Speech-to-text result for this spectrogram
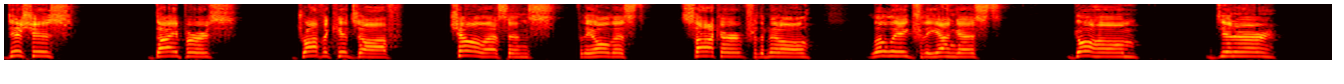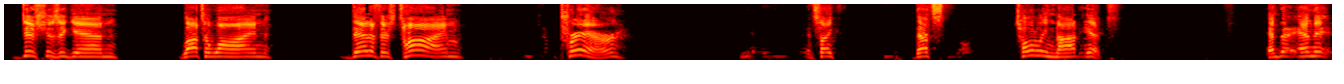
dishes, diapers, drop the kids off, cello lessons for the oldest, soccer for the middle, little league for the youngest, go home, dinner, dishes again, lots of wine. Then, if there's time, prayer, it's like that's totally not it. And, the, and, the,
